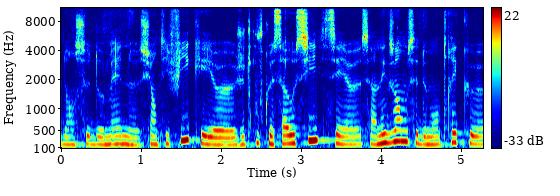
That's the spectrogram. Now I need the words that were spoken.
dans ce domaine scientifique, et je trouve que ça aussi, c'est un exemple, c'est de montrer que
